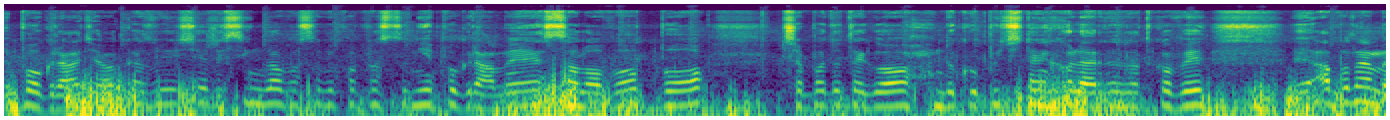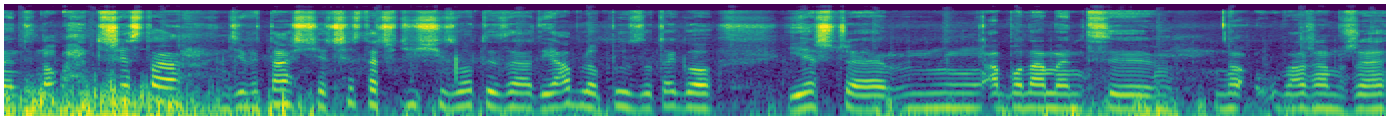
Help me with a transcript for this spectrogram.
e, pograć, a okazuje się, że singlowo sobie po prostu nie pogramy solowo, bo trzeba do tego dokupić ten cholerny dodatkowy e, abonament. No 319, 330 zł za Diablo plus do tego jeszcze mm, abonament y, no uważam, że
